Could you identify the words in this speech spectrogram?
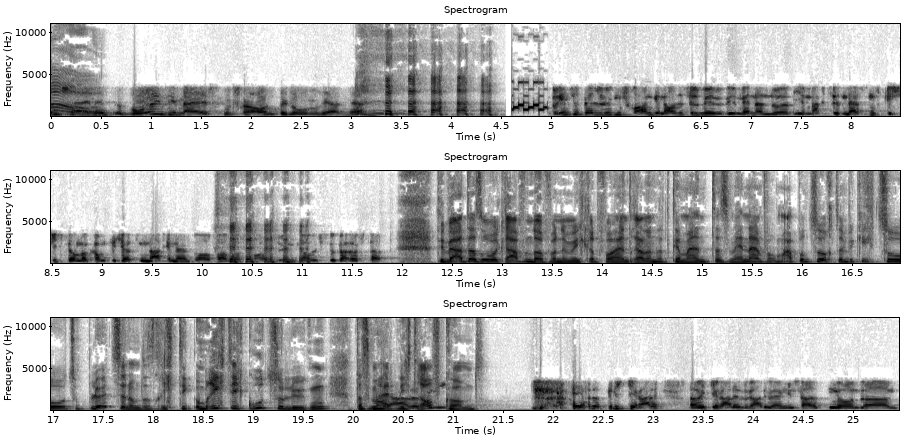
anscheinend wollen die meisten Frauen belogen werden. Ja? Prinzipiell lügen Frauen genauso viel wie, wie Männer, nur ihr macht es meistens geschickter und man kommt sich erst im Nachhinein drauf. Aber Frauen lügen, glaube ich, sogar öfter. Die Beate aus Obergrafendorf war nämlich gerade vorhin dran und hat gemeint, dass Männer einfach ab und zu auch dann wirklich zu, zu blöd sind, um das richtig, um richtig gut zu lügen, dass man halt Ja, nicht ich- draufkommt. ja, da bin ich gerade, da habe ich gerade das Radio eingeschalten und ähm,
